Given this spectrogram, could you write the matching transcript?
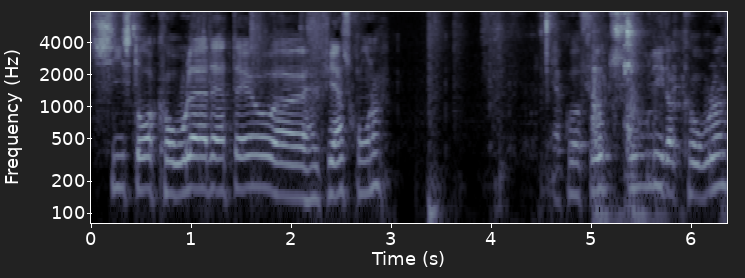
10 store cola der, det er jo øh, 70 kroner. Jeg kunne have fået 20 liter cola.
